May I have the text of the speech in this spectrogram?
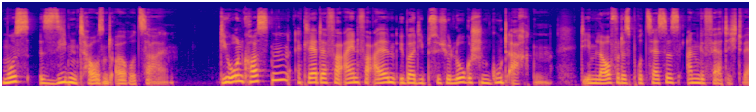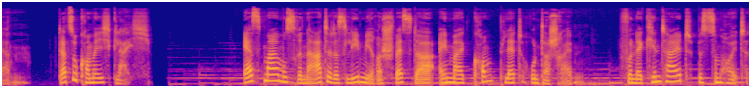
muss 7000 Euro zahlen. Die hohen Kosten erklärt der Verein vor allem über die psychologischen Gutachten, die im Laufe des Prozesses angefertigt werden. Dazu komme ich gleich. Erstmal muss Renate das Leben ihrer Schwester einmal komplett runterschreiben. Von der Kindheit bis zum Heute.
